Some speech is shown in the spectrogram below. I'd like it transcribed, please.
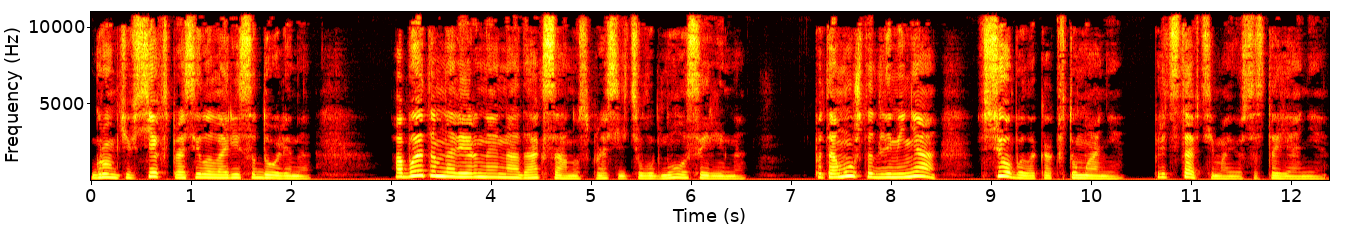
Громче всех спросила Лариса Долина. «Об этом, наверное, надо Оксану спросить», — улыбнулась Ирина потому что для меня все было как в тумане. Представьте мое состояние.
